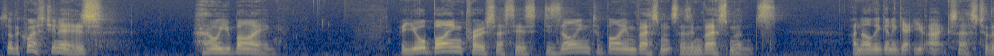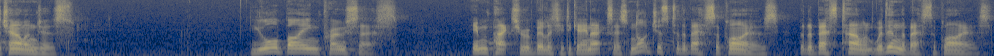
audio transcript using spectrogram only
So the question is, how are you buying? Are your buying processes designed to buy investments as investments? And are they going to get you access to the challengers? Your buying process impacts your ability to gain access not just to the best suppliers, but the best talent within the best suppliers.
